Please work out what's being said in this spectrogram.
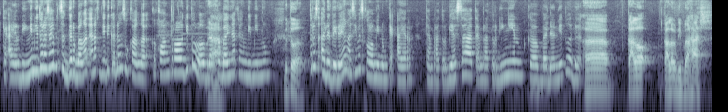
kayak air dingin gitu rasanya seger banget, enak. Jadi kadang suka nggak kekontrol gitu loh berapa Ya. banyak yang diminum. Betul. Terus ada bedanya nggak sih mas kalau minum kayak air temperatur biasa, temperatur dingin ke badannya itu ada? Eh, kalau kalau dibahas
